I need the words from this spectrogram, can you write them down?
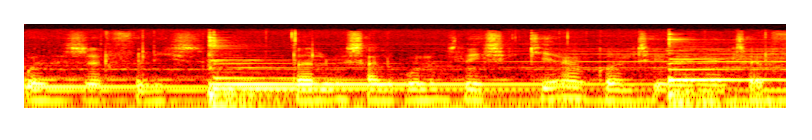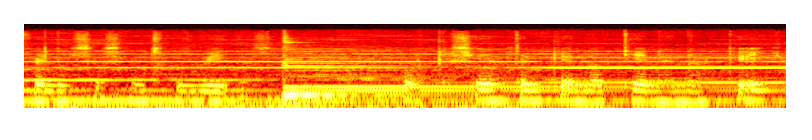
puede ser feliz. Tal vez algunos ni siquiera consideren ser felices en sus vidas, porque sienten que no tienen aquello.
